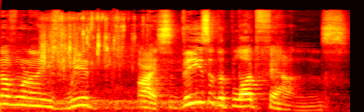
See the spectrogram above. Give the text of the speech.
another one of these weird... Alright, so these are the blood fountains.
